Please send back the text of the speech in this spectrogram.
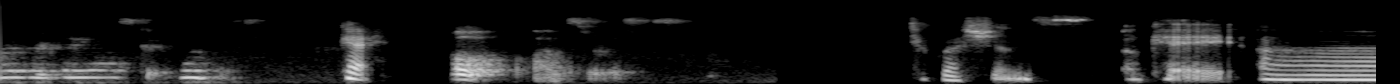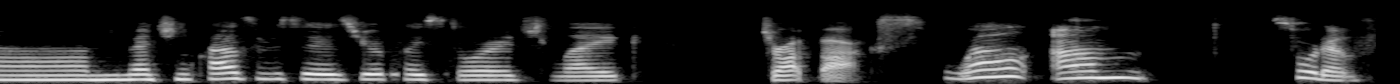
Everybody ask at once? Okay. Oh, cloud services. Two questions. Okay. Um, you mentioned cloud services, your place storage like Dropbox. Well, um, sort of.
